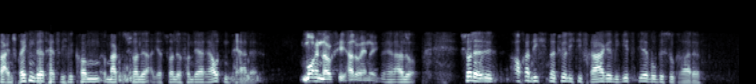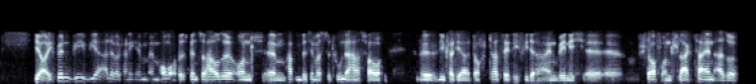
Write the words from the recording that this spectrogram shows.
Verein sprechen wird. Herzlich willkommen, Markus Scholle, alias Scholle von der Rautenperle. Moin Lauxi, hallo Henrik. Ja, hallo. Scholle, äh, auch an dich natürlich die Frage, wie geht's dir, wo bist du gerade? Ja, ich bin wie wir alle wahrscheinlich im, im Homeoffice, bin zu Hause und ähm, habe ein bisschen was zu tun. Der HSV äh, liefert ja doch tatsächlich wieder ein wenig äh, äh, Stoff und Schlagzeilen. Also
